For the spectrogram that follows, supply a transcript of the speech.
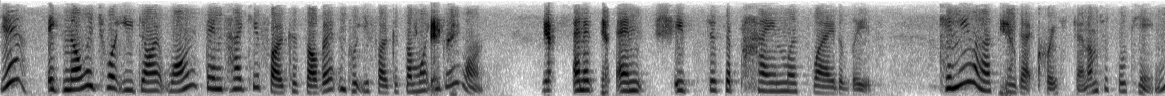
Yeah, acknowledge what you don't want, then take your focus of it and put your focus on what you do want. Yep. And it's yep. and it's just a painless way to live. Can you ask yep. me that question? I'm just looking.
